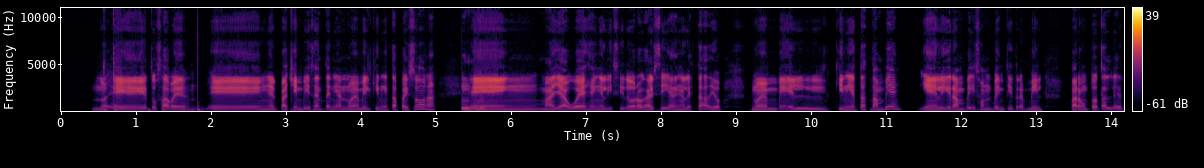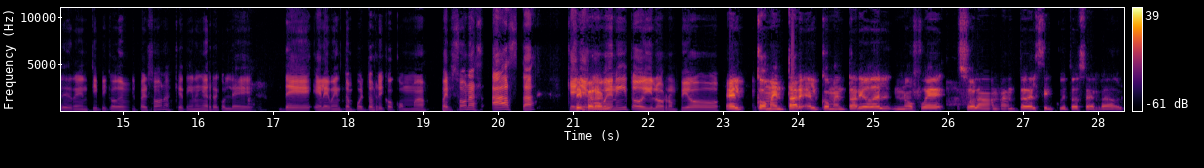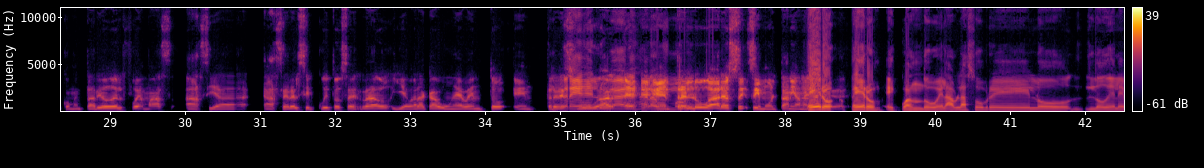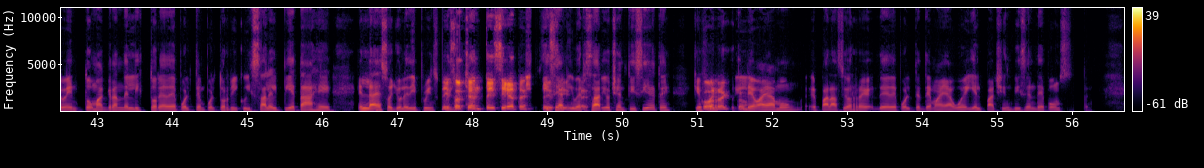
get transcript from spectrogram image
eh, tú sabes, eh, en el Pachín Vicen tenían 9.500 personas, en Mayagüez, en el Isidoro García, en el estadio, 9.500 también, y en el Irán Bison, 23.000 para un total de, de, típico de mil personas que tienen el récord de, de, el evento en Puerto Rico con más personas hasta que llegó Benito y lo rompió. El comentario, el comentario de él no fue solamente del circuito cerrado, el comentario de él fue más hacia hacer el circuito cerrado y llevar a cabo un evento en tres, lugares, en, tres lugares simultáneamente. Pero, pero eh, cuando él habla sobre lo, lo, del evento más grande en la historia de deporte en Puerto Rico y sale el pietaje en la eso, yo le di Prince. Dice 87. Dice aniversario 87 que fue el de Bayamón, el Palacio de Deportes de Mayagüez y el Pachín Vicente de Ponce.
